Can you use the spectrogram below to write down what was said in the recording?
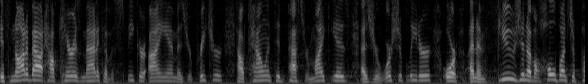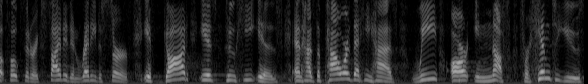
It's not about how charismatic of a speaker I am as your preacher, how talented Pastor Mike is as your worship leader, or an infusion of a whole bunch of folks that are excited and ready to serve. If God is who He is and has the power that He has, we are enough for Him to use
